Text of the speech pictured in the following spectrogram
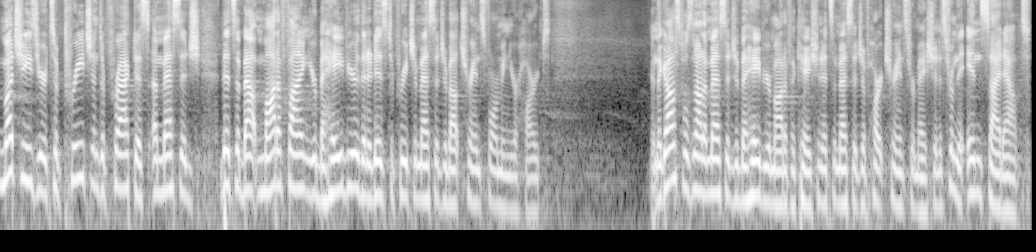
much easier to preach and to practice a message that's about modifying your behavior than it is to preach a message about transforming your heart. And the gospel is not a message of behavior modification, it's a message of heart transformation. It's from the inside out.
